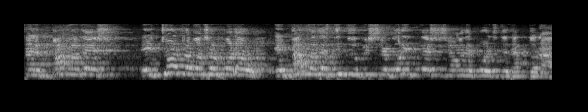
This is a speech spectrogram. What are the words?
তাহলে বাংলাদেশ এই চুয়ান্ন বছর পরেও এই বাংলাদেশ তৃতীয় বিশ্বের গরিব দেশ হিসেবে আমাদের পরিচিত থাকতো না।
